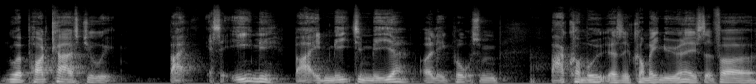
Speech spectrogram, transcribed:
nu er podcast jo bare, altså egentlig bare et medie mere at lægge på, som bare kommer ud, altså kommer ind i ørerne, i stedet for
